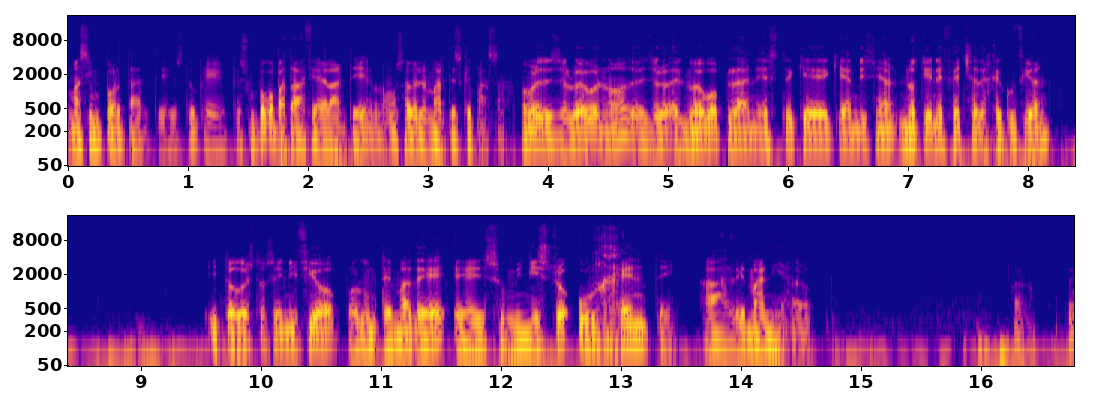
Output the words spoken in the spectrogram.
más importante? Esto que, es un poco patada hacia adelante. Vamos a ver el martes qué pasa. Hombre, desde luego, ¿no? el nuevo plan este que, que han diseñado no tiene fecha de ejecución. Y todo esto se inició por un tema de suministro urgente a Alemania. Claro. Claro, sí.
